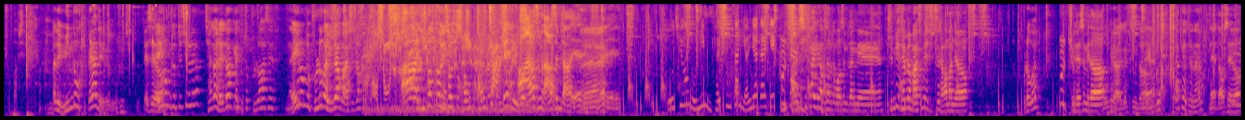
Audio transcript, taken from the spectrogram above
좆밥 씨. 아 근데 윈도우 키 빼야 돼요 이거. 빼세요. A long 좀 뜨실래요? 제가 red 할게 그쪽 blue 하세요. 네. A long 좀 blue가 유리한 거 아시죠? 아 이것도 이것도 정, 정치 안 되죠 이거. 아, 알았습니다. 알았습니다. 예. 네. 예, 예. 오주홍오님 별풍선 18개 아유, 감사합니다. 18개 감사합니다. 고맙습니다, 형님. 준비되면 말씀해 주세요. 잠깐만요. 뭐라고요? 준비됐습니다. 오케이 알겠습니다. 네. 뭐 시작해도 되나요? 네, 나오세요.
